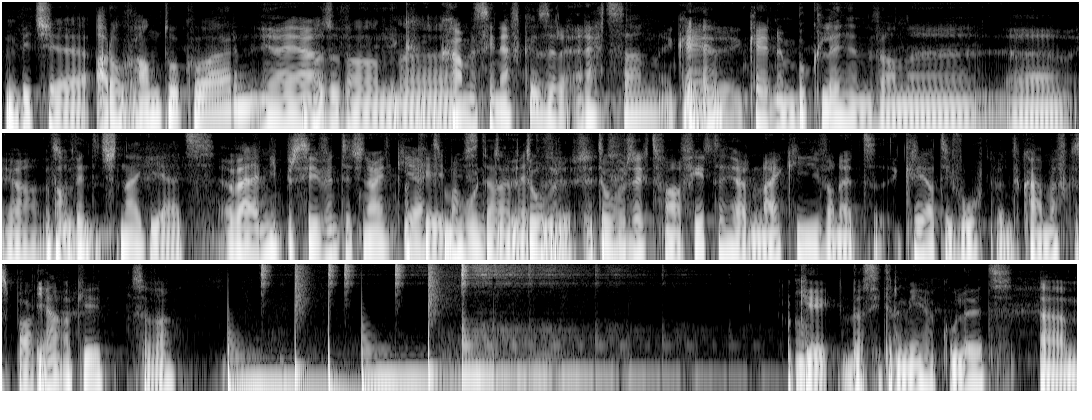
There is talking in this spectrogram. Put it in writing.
een beetje arrogant ook waren. Ja, ja. Maar zo van... Ik, eh, ik ga misschien even recht staan. Ik heb, ik heb een boek liggen van... eh, eh, ja, van zo- vintage Nike ads. Eh, wel, niet per se vintage Nike Act, maar gewoon het, met het over, teleur. het overzicht van 40 jaar Nike vanuit creatief oogpunt. Ik ga hem even pakken. Ja, oké, ça va. Oké, dat ziet er mega cool uit. Ehm,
